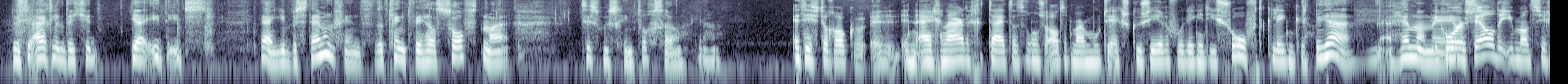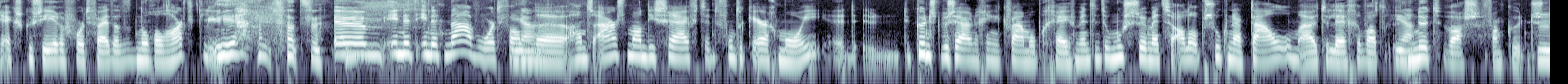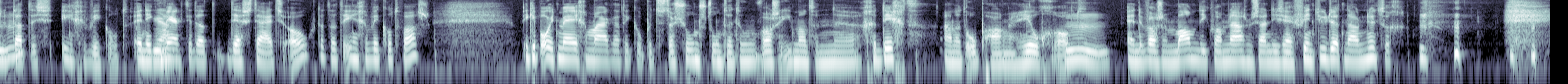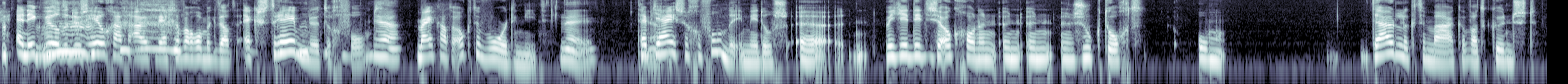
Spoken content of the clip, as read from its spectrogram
Dus eigenlijk dat je ja, iets, ja, je bestemming vindt. Dat klinkt weer heel soft, maar het is misschien toch zo. Ja. Het is toch ook eh, een eigenaardige tijd dat we ons altijd maar moeten excuseren voor dingen die soft klinken. Ja, helemaal mee. Ik hoor zelden iemand zich excuseren voor het feit dat het nogal hard klinkt. Ja, dat. Um, in, het, in het nawoord van uh, Hans Aarsman, die schrijft, en dat vond ik erg mooi. Eh, de, de, kunstbezuinigingen kwamen op een gegeven moment. En toen moesten ze met z'n allen op zoek naar taal om uit te leggen wat ja. nut was van kunst. Mm -hmm. Dat is ingewikkeld. En ik ja. merkte dat destijds ook, dat dat ingewikkeld was. Ik heb ooit meegemaakt dat ik op het station stond en toen was iemand een uh, gedicht aan het ophangen, heel groot. Mm. En er was een man die kwam naast me staan die zei: Vindt u dat nou nuttig? en ik wilde dus heel graag uitleggen waarom ik dat extreem nuttig vond. Ja. Maar ik had ook de woorden niet. Nee. Heb ja. jij ze gevonden inmiddels? Uh, weet je, dit is ook gewoon een, een, een, een zoektocht om duidelijk te maken wat kunst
